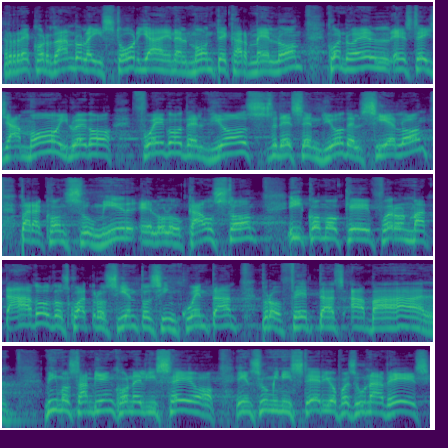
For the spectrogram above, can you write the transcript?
recordando la historia en el monte Carmelo cuando él este, llamó y luego fuego del Dios descendió del cielo para consumir el holocausto y como que fueron matados los 450 profetas a Baal. Vimos también con Eliseo en su ministerio, pues una vez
